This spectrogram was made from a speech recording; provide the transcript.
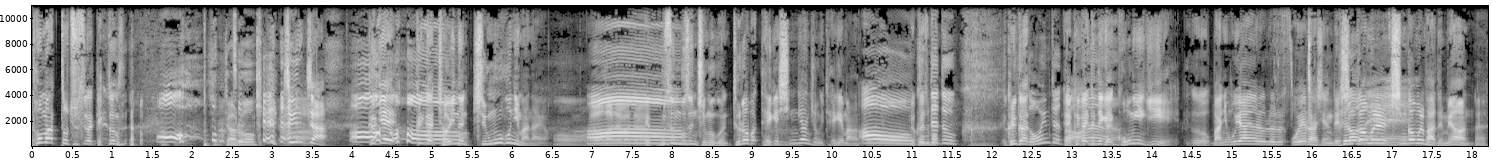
토마토 주스가 계속 어. 진짜로? 진짜 그게 그러니까 저희는 증후군이 많아요. 어. 아, 맞아, 맞아. 무슨 무슨 증후군 들어봐 되게 신기한 증후군이 되게 많았거든요. 네, 그래서 뭐- 근데도 크, 그러니까 너무 힘들다. 예, 그러니까 근데 이게 공익이 그 많이 오해를 오해를 하시는데 그러네. 신검을 신검을 받으면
